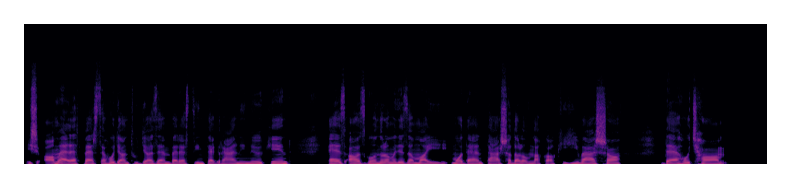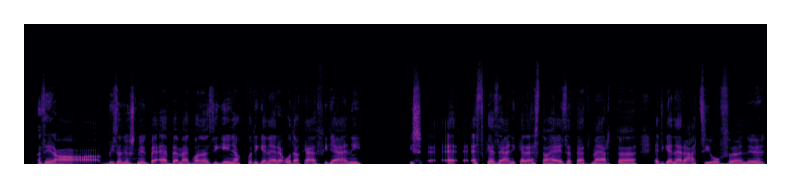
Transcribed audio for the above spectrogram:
és amellett persze hogyan tudja az ember ezt integrálni nőként, ez azt gondolom, hogy ez a mai modern társadalomnak a kihívása, de hogyha azért a bizonyos nőkbe ebbe megvan az igény, akkor igen, erre oda kell figyelni, és e- ezt kezelni kell ezt a helyzetet, mert egy generáció fölnő,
